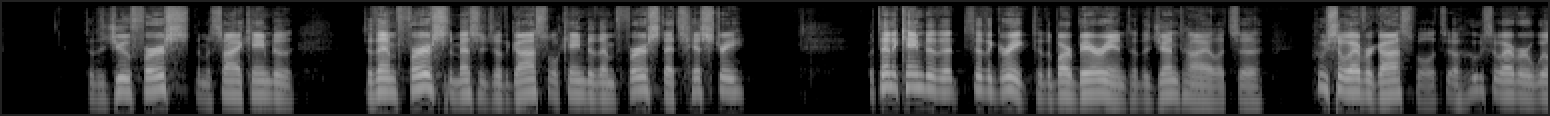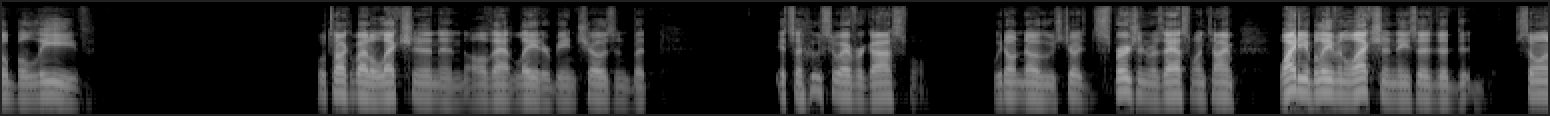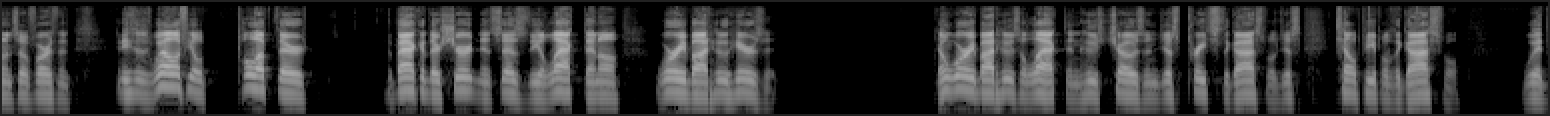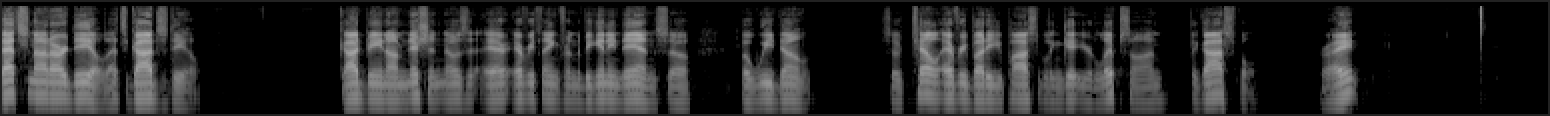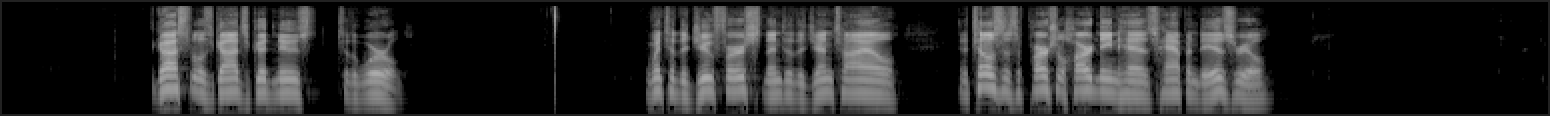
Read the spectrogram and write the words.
To the Jew first, the Messiah came to, to them first. The message of the gospel came to them first. That's history. But then it came to the, to the Greek, to the barbarian, to the Gentile. It's a whosoever gospel, it's a whosoever will believe. We'll talk about election and all that later, being chosen, but it's a whosoever gospel. We don't know who's chosen. Spurgeon was asked one time, Why do you believe in election? And he said, So on and so forth. And, and he says, Well, if you'll pull up their the back of their shirt and it says the elect, then I'll worry about who hears it. Don't worry about who's elect and who's chosen. Just preach the gospel. Just tell people the gospel. That's not our deal. That's God's deal. God being omniscient knows everything from the beginning to end, so but we don't. So tell everybody you possibly can get your lips on the gospel, right? The gospel is God's good news to the world. It went to the Jew first, then to the Gentile. And it tells us a partial hardening has happened to Israel.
